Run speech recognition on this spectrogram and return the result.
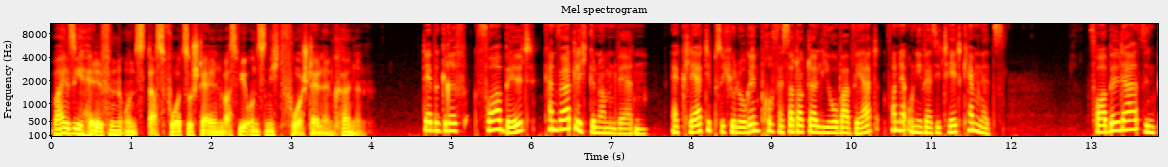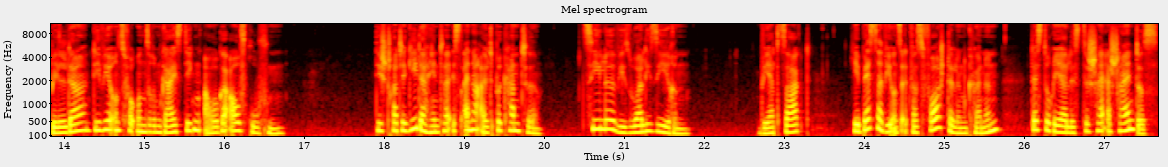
Weil sie helfen, uns das vorzustellen, was wir uns nicht vorstellen können. Der Begriff Vorbild kann wörtlich genommen werden, erklärt die Psychologin Prof. Dr. Lioba Wert von der Universität Chemnitz. Vorbilder sind Bilder, die wir uns vor unserem geistigen Auge aufrufen. Die Strategie dahinter ist eine altbekannte. Ziele visualisieren. Wert sagt, je besser wir uns etwas vorstellen können, desto realistischer erscheint es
